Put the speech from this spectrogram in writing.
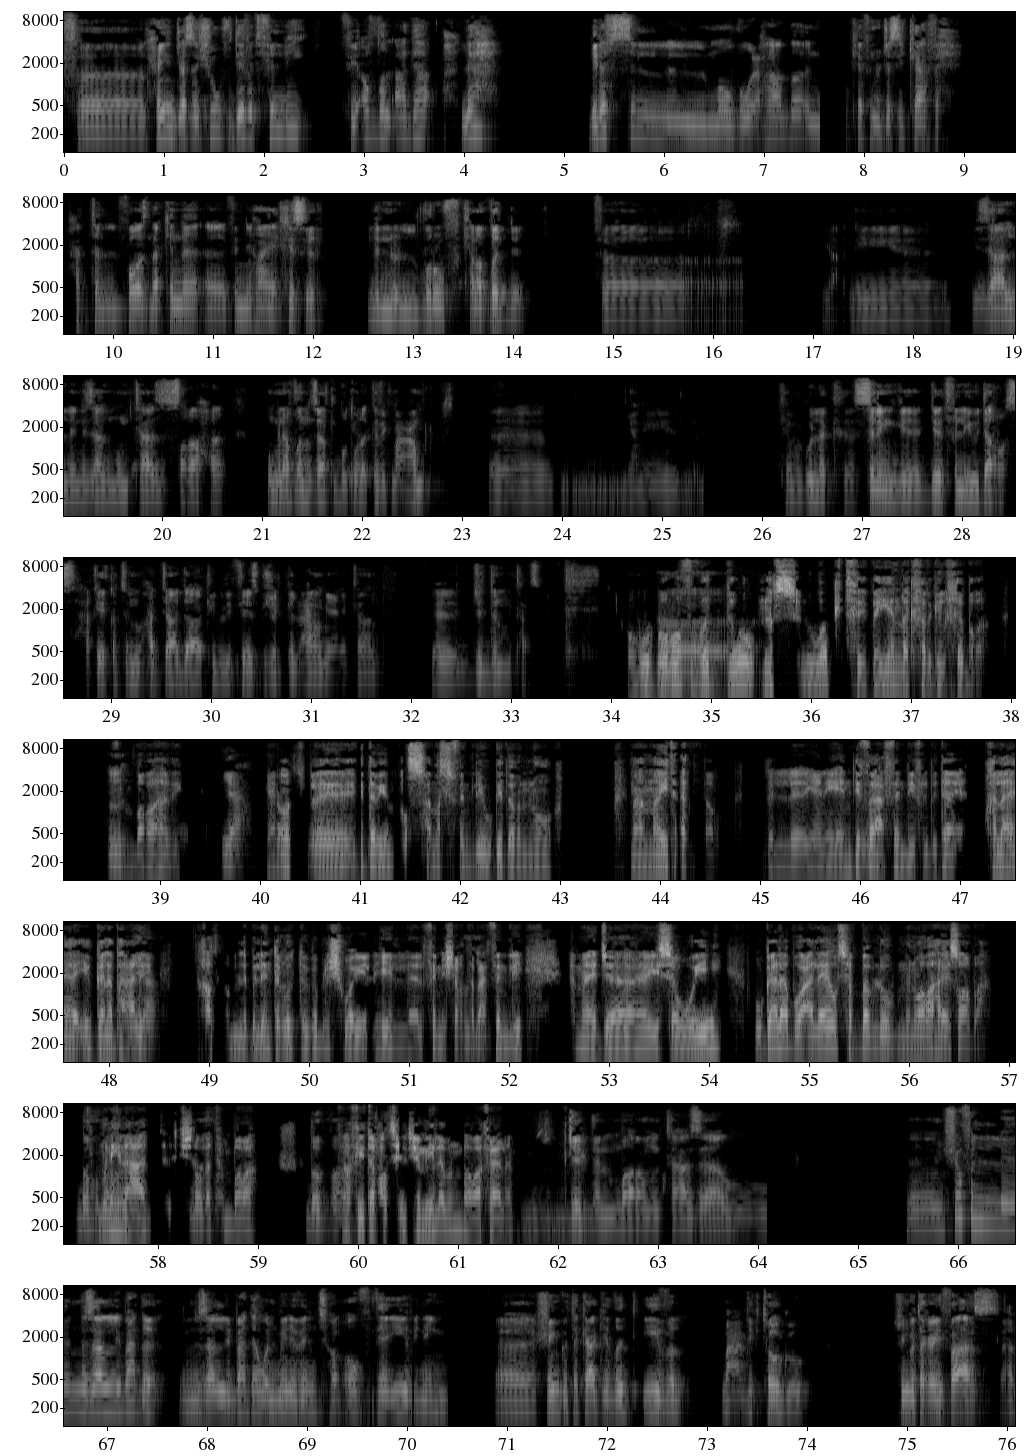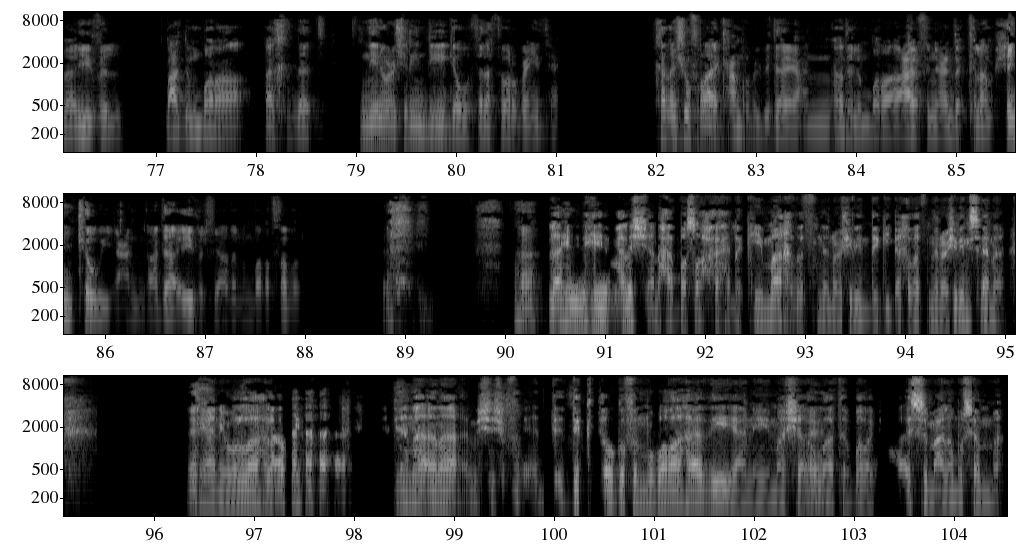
فالحين جالس نشوف ديفيد فيلي في أفضل أداء له بنفس الموضوع هذا انه كيف إنه جالس يكافح حتى الفوز لكنه آه، في النهاية خسر لأنه الظروف كانت ضده. ف يعني آه، نزال نزال ممتاز صراحة ومن أفضل نزالات البطولة أتفق مع عمرو. آه، يعني كيف بقول لك selling ديفيد فنلي يدرس. حقيقة إنه حتى أداء كيفي فيبي بشكل عام يعني كان آه، جدا ممتاز. والظروف آه. ضده نفس الوقت يبين لك فرق الخبرة. المباراة هذه. يا يعني اوسبري قدر يمتص حماس فنلي وقدر إنه ما, ما يتأثر بال يعني اندفاع فنلي في البداية. خلاها يقلبها عليه. يا. بال- باللي انت. قلته قبل شوي اللي هي ال finisher تبع مم. فنلي لما اجى يسويه وقلبوا عليه وسبب له من وراها إصابة. بالضبط ومن هنا عاد اشتغلت بالضبط. المباراة. بالضبط. ففي تفاصيل جميلة بالمباراة فعلا. جدا. مباراة ممتازة و نشوف النزال اللي بعده. النزال اللي بعده هو ال main event of the evening شينجو تاكاجي ضد إيفل مع ديك توغو شينجو تاكاجي فاز على إيفل. بعد مباراة أخذت 22 دقيقة و43 ثانية. خلينا نشوف رأيك عمرو بالبداية عن هذه المباراة. أعرف ان عندك كلام حنكوي عن أداء إيفل في هذه المباراة. تفضل. لا هي هي معلش أنا حاب أصحح لك. هي ما أخذت 22 دقيقة أخذت 22 سنة. يعني والله العظيم. أنا أنا مش شوف ديك توغو في المباراة هذه يعني ما شاء إيه. الله تبارك الله اسم على مسمى.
